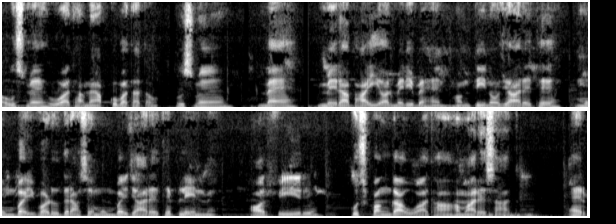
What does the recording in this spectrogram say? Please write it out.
उसमें हुआ था, मैं आपको बताता हूँ। उसमें मैं, मेरा भाई और मेरी बहन, हम तीनों जा रहे थे मुंबई, वडोदरा से मुंबई जा रहे थे प्लेन में। और फिर कुछ पंगा हुआ था हमारे साथ। एयर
